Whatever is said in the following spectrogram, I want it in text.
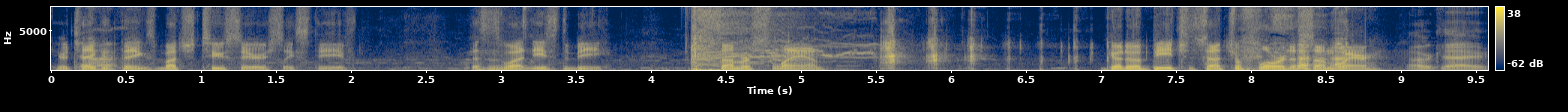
You're taking things much too seriously, Steve. This is what it needs to be. SummerSlam. Go to a beach in Central Florida somewhere. Okay.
